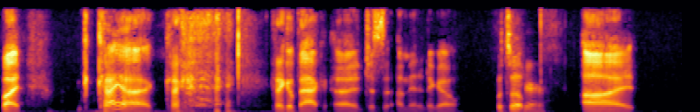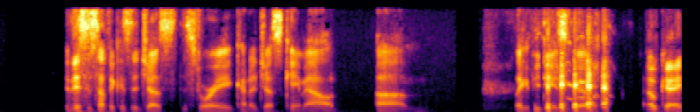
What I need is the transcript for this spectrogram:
but can I uh can I can I go back uh just a minute ago? What's up? Sure. Uh, this is something because it just the story kind of just came out um like a few days ago. Okay.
